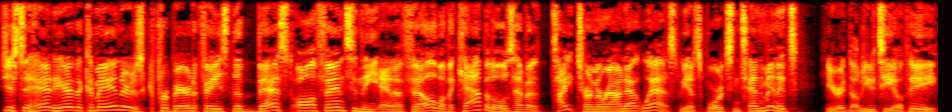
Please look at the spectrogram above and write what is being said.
Just ahead here, the Commanders prepare to face the best offense in the NFL while the Capitals have a tight turnaround out west. We have sports in 10 minutes here at WTOP.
